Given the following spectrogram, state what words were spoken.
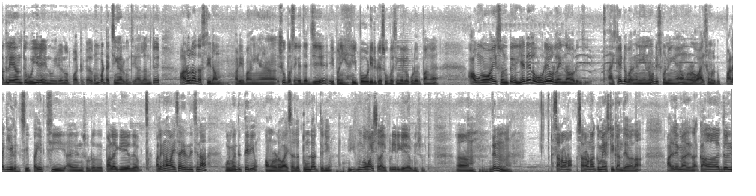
அதுலேயே வந்துட்டு உயிரே என் உயிரேன்னு ஒரு பாட்டு இருக்குது அது ரொம்ப டச்சிங்காக இருக்கும். ஜி அதில் வந்துட்டு அனுராதா ஸ்ரீராம் பாடியிருப்பாங்க. நீங்கள் சூப்பர் சிங்கர் ஜட்ஜு இப்போ நீங்கள் இப்போ ஓடி இருக்கிற சூப்பர் சிங்கரில் கூட இருப்பாங்க. அவங்க வாய்ஸ் வந்துட்டு இடையில ஒரே ஒரு லைன் தான் வருஞ்சி அது கேட்டு பாருங்கள் நீங்கள் நோட்டீஸ் பண்ணுவீங்க அவங்களோட வாய்ஸ் உங்களுக்கு பழகி இருந்துச்சு பயிற்சி அது என்ன சொல்கிறது பழகி அது பழகின வாய்ஸாக இருந்துச்சுன்னா உங்களுக்கு வந்து தெரியும் அவங்களோட வாய்ஸ் அதில் துண்டாக தெரியும். இவங்க வாய்ஸில் இப்படி இருக்கே அப்படின்னு சொல்லிட்டு. தென் சரவணா சரவணாக்குமே ஸ்ரீகாந்த் தேவா தான். அதுலேயுமே அதே தான் காதல்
